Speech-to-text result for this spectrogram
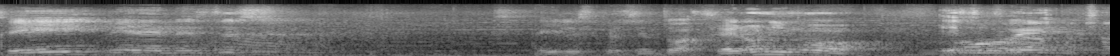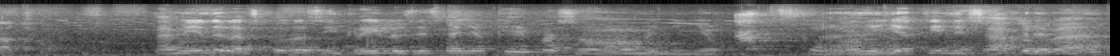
sí, miren, este es... Ahí les presento a Jerónimo. Eso fue también de las cosas increíbles de este año. ¿Qué pasó, mi niño? Ay, ya tienes hambre, ¿va?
